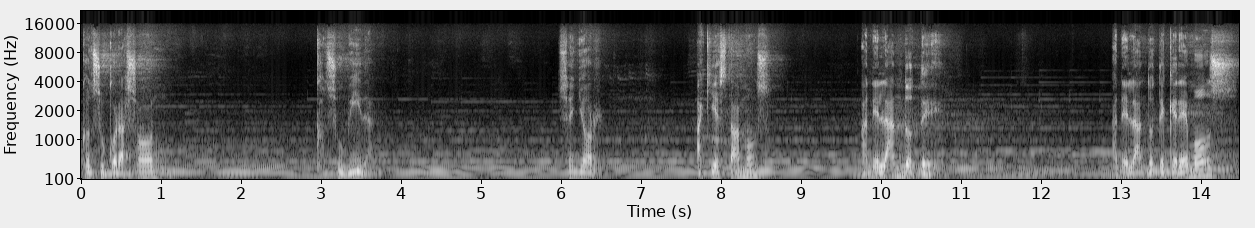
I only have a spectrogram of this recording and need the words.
con su corazón, con su vida. Señor, aquí estamos anhelándote, anhelándote. Queremos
